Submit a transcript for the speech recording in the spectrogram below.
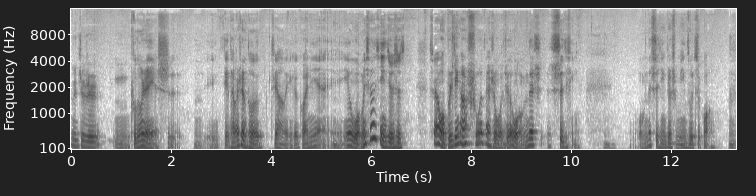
就是嗯，普通人也是，嗯，给他们渗透这样的一个观念，因为我们相信，就是虽然我不是经常说，但是我觉得我们的事事情，嗯，我们的事情就是民族之光，嗯。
